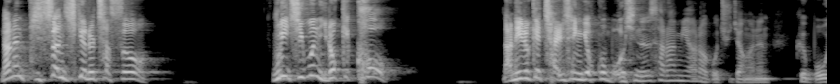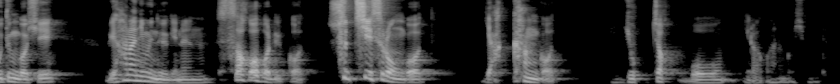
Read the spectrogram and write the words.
나는 비싼 시계를 찼어. 우리 집은 이렇게 커. 나는 이렇게 잘생겼고 멋있는 사람이야 라고 주장하는 그 모든 것이 우리 하나님의 눈에게는 썩어버릴 것, 수치스러운 것, 약한 것, 육적 모험이라고 하는 것입니다.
